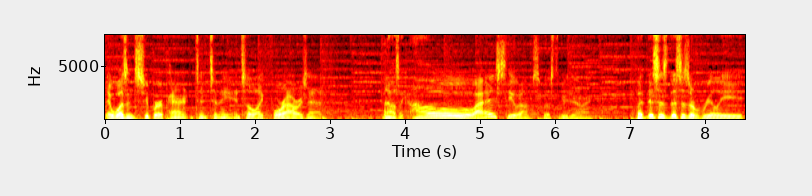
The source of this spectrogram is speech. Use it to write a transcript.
it wasn't super apparent to, to me until like four hours in, and I was like, oh, I see what I'm supposed to be doing. But this is this is a really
